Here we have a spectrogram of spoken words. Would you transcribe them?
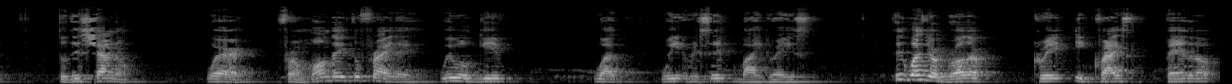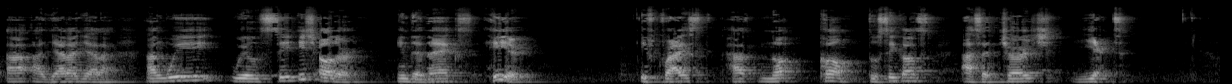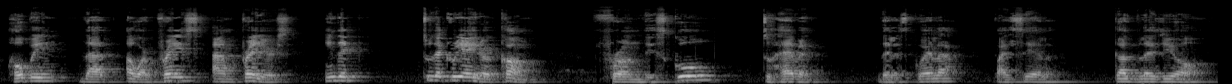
to this channel where from Monday to Friday we will give what we receive by grace. This was your brother in Christ, Pedro A. Ayala Ayala, and we will see each other in the next here if Christ has not come to seek us as a church yet. Hoping that our praise and prayers in the, to the Creator come from the school to heaven, de la escuela para el cielo. God bless you all.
